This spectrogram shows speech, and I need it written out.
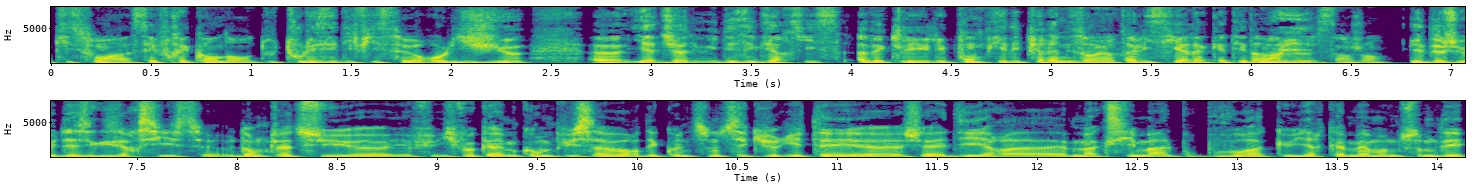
qui sont assez fréquents dans tous les édifices religieux. Il y a déjà eu des exercices avec les, pompiers des Pyrénées-Orientales ici cathédrale oui, de Saint-Jean. Il y a déjà eu des exercices. Donc là-dessus, il faut quand même qu'on puisse avoir des conditions de sécurité, j'allais dire maximales pour pouvoir accueillir quand même. Nous sommes des,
